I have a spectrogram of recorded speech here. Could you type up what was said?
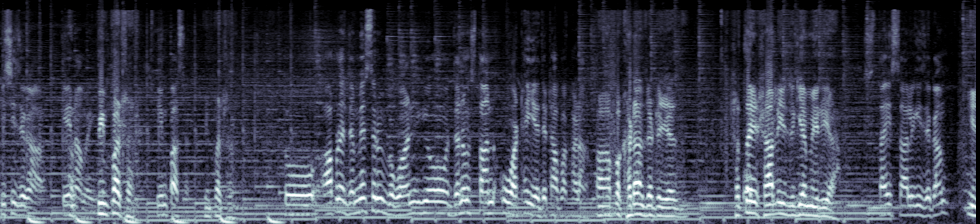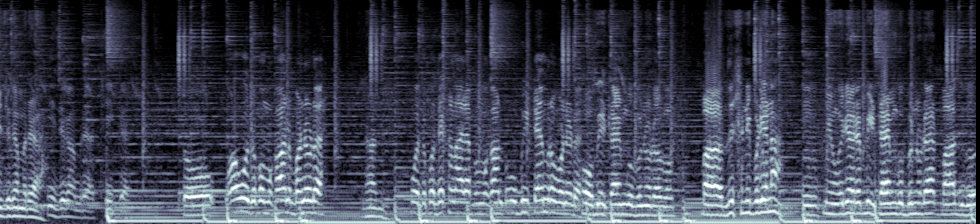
किसी जगह क्या नाम है Pimpa sir Pimpa sir Pimpa sir तो आपने जम्बेश्वर भगवान जी को जन्म स्थान वो अठे ही है जठा पर खड़ा आप खड़ा जट है सत्ताईस साल इस जगह में रहा सताईस साल की जगह में इस जगह में रहा इस जगह में रहा ठीक है तो वहाँ वो जो मकान बने है हाँ जी वो जो देखने आ रहा है मकान तो वो भी टाइम रो बने है वो भी टाइम को बनोड़ा वो निशनी पड़ी है ना हम्म, नहीं हो रहा भी टाइम को बनोड़ा बाद को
